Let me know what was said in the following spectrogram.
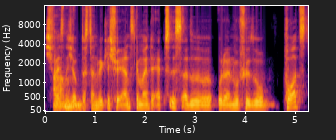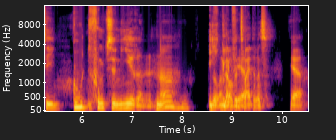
Ich weiß um, nicht, ob ähm. das dann wirklich für ernst gemeinte Apps ist, also oder nur für so Ports, die gut funktionieren. Ne? So ich glaube zweiteres. Ja.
